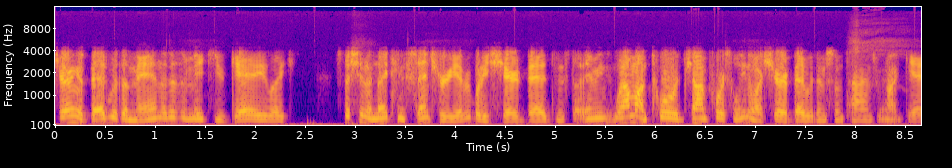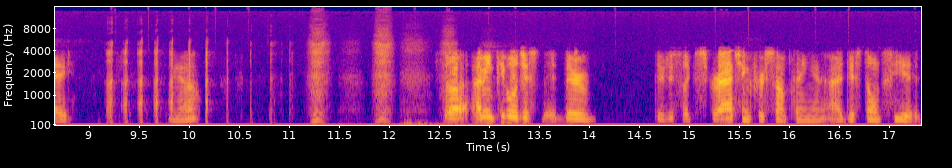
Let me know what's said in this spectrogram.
sharing a bed with a man that doesn't make you gay. Like, especially in the 19th century, everybody shared beds and stuff. I mean, when I'm on tour with John Porcellino, I share a bed with him sometimes. We're not gay, you know." So I mean, people just they're they're just like scratching for something, and I just don't see it.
